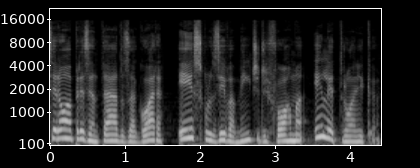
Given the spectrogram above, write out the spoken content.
serão apresentados agora exclusivamente de forma eletrônica,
